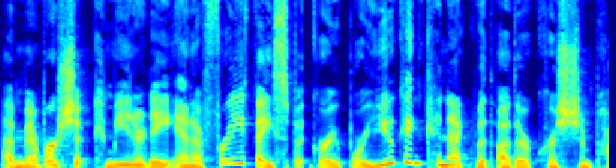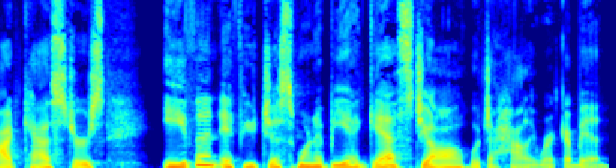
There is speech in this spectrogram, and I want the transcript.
a membership community, and a free Facebook group where you can connect with other Christian podcasters, even if you just want to be a guest, y'all, which I highly recommend.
